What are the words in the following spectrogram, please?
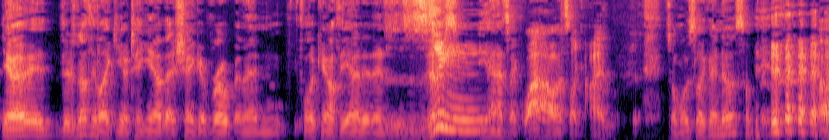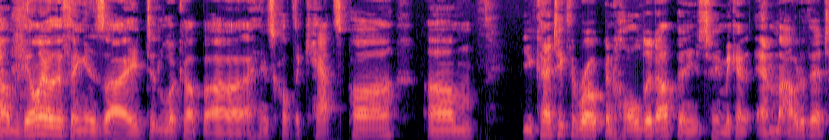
you know, it, there's nothing like you know taking out that shank of rope and then flicking off the end, and it zips. Zing! Yeah, it's like wow. It's like I. It's almost like I know something. um, the only other thing is I did look up. Uh, I think it's called the cat's paw. Um, you kind of take the rope and hold it up, and you make an M out of it,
